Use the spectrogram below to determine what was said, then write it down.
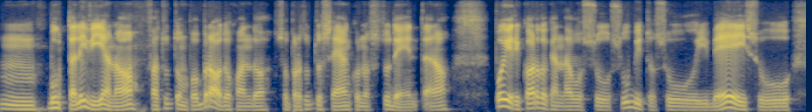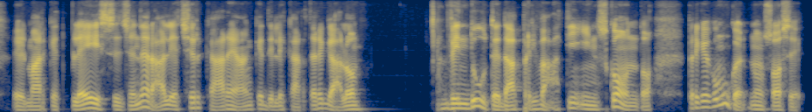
mhmm, buttali via, no, fa tutto un po' brodo quando soprattutto sei anche uno studente, no. Poi ricordo che andavo su subito su eBay, su, ehm, marketplace generali a cercare anche delle carte regalo vendute da privati in sconto, perché comunque non so se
